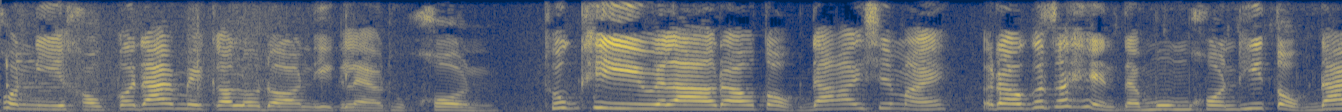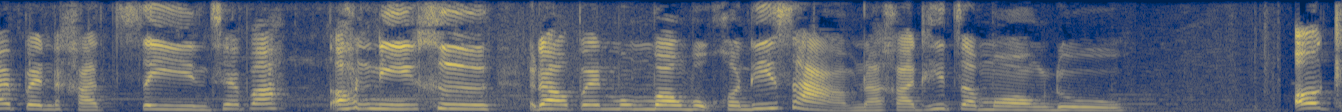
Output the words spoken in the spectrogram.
คนนี้เขาก็ได้เมกาโลดอนอีกแล้วทุกคน ทุกทีเวลาเราตกได้ใช่ไหม เราก็จะเห็นแต่มุมคนที่ตกได้เป็นคัดซีนใช่ปะตอนนี้คือเราเป็นมุมมองบุคคลที่ 3 นะคะ ที่จะมองดูโอเค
